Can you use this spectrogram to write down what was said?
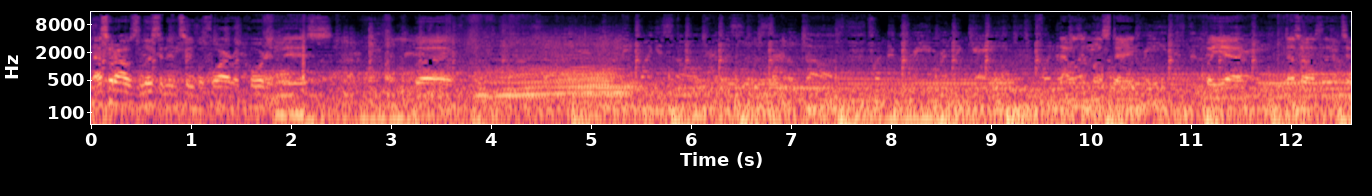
That's what I was listening to before I recorded this. But But yeah, that's what I was listening to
